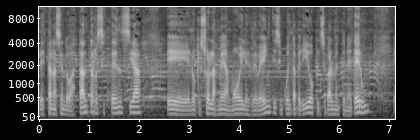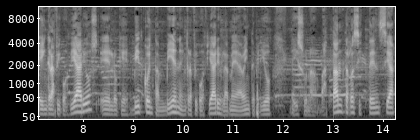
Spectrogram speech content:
le están haciendo bastante resistencia eh, lo que son las medias móviles de 20 y 50 periodos, principalmente en Ethereum, en gráficos diarios, eh, lo que es Bitcoin también en gráficos diarios, la media de 20 periodos le hizo una bastante resistencia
